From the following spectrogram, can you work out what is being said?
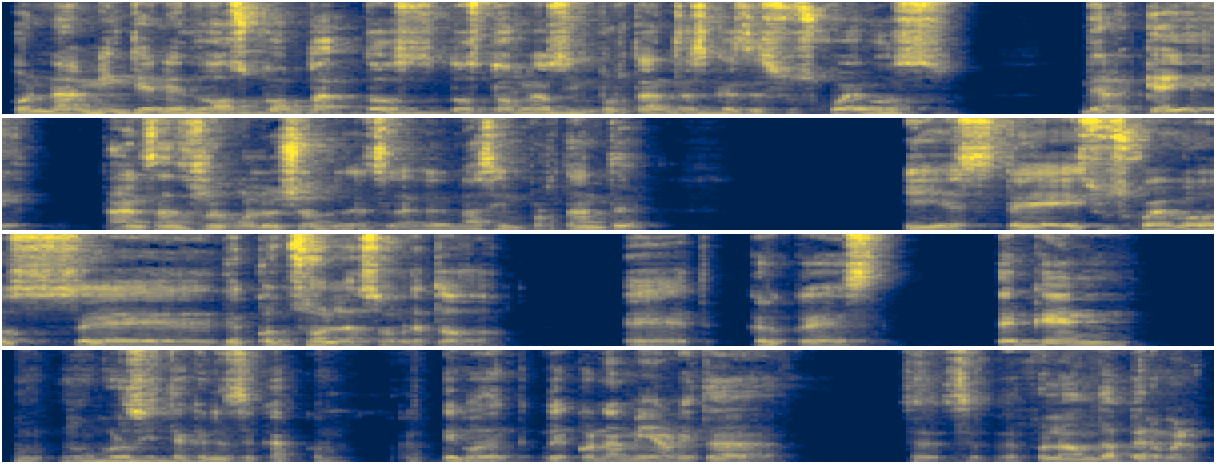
Konami tiene dos, copa, dos, dos torneos importantes, que es de sus juegos de arcade. Dance Dance Revolution es el más importante. Y, este, y sus juegos eh, de consola, sobre todo. Eh, creo que es Tekken. No me acuerdo si Tekken es de Capcom. Digo, de, de Konami. Ahorita se, se, me fue la onda, pero bueno.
